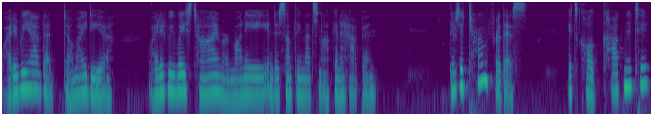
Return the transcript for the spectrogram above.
Why did we have that dumb idea? Why did we waste time or money into something that's not going to happen? There's a term for this. It's called cognitive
